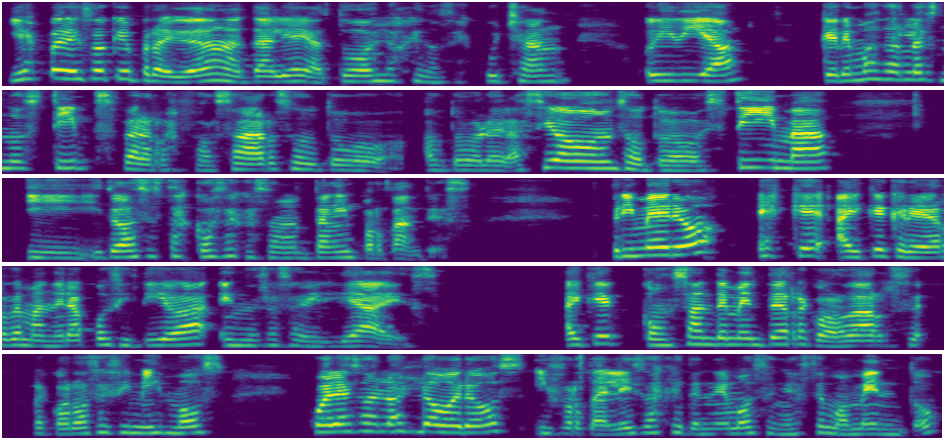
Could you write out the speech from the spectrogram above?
Y es por eso que para ayudar a Natalia y a todos los que nos escuchan hoy día, queremos darles unos tips para reforzar su auto, autovaloración, su autoestima y, y todas estas cosas que son tan importantes. Primero es que hay que creer de manera positiva en nuestras habilidades. Hay que constantemente recordarse, recordarse a sí mismos cuáles son los logros y fortalezas que tenemos en este momento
